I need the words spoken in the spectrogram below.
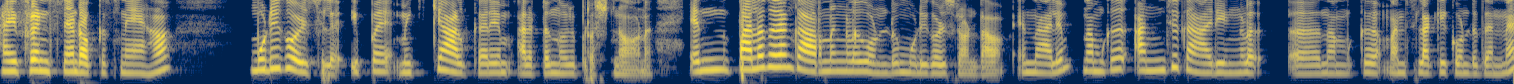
ഹായ് ഫ്രണ്ട്സ് ഞാൻ ഡോക്ടർ സ്നേഹ. മുടി കൊഴിച്ചിൽ ഇപ്പം മിക്ക ആൾക്കാരെയും അലട്ടുന്ന ഒരു പ്രശ്നമാണ്. എന്ന് പലതരം കാരണങ്ങൾ കൊണ്ടും മുടി കൊഴിച്ചിലുണ്ടാവാം എന്നാലും നമുക്ക് അഞ്ച് കാര്യങ്ങൾ നമുക്ക് മനസ്സിലാക്കിക്കൊണ്ട് തന്നെ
